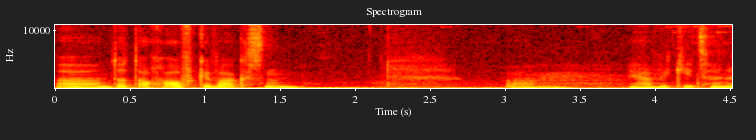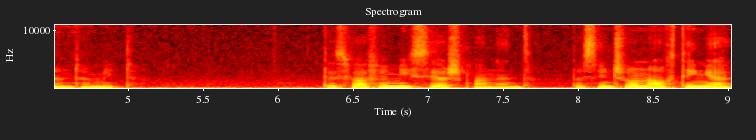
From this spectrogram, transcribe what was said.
äh, und dort auch aufgewachsen. Ähm, ja, wie geht es einem damit? das war für mich sehr spannend. Da sind schon auch Dinge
